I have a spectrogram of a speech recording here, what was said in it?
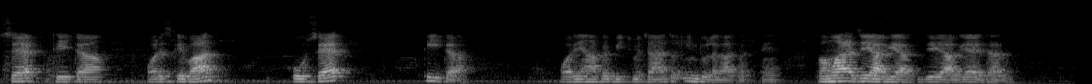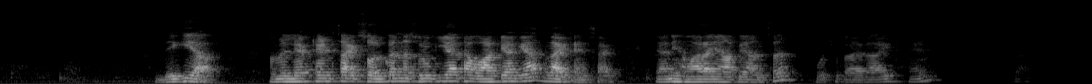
सेक थीटा और इसके बाद कोसेक थीटा और यहाँ पे बीच में चाहें तो इंटू लगा सकते हैं। तो हमारा जे आ गया जे आ गया इधर। देखिए आप, हमने लेफ़्ट हैंड साइड सॉल्व करना शुरू किया था, वो आ क्या गया? राइट हैंड साइड यानी हमारा यहाँ पे आंसर हो चुका है राइट हैंड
